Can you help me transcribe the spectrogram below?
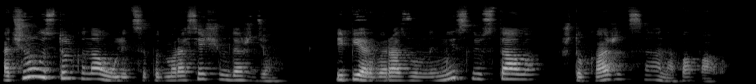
Очнулась только на улице под моросящим дождем. И первой разумной мыслью стало, что, кажется, она попала.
